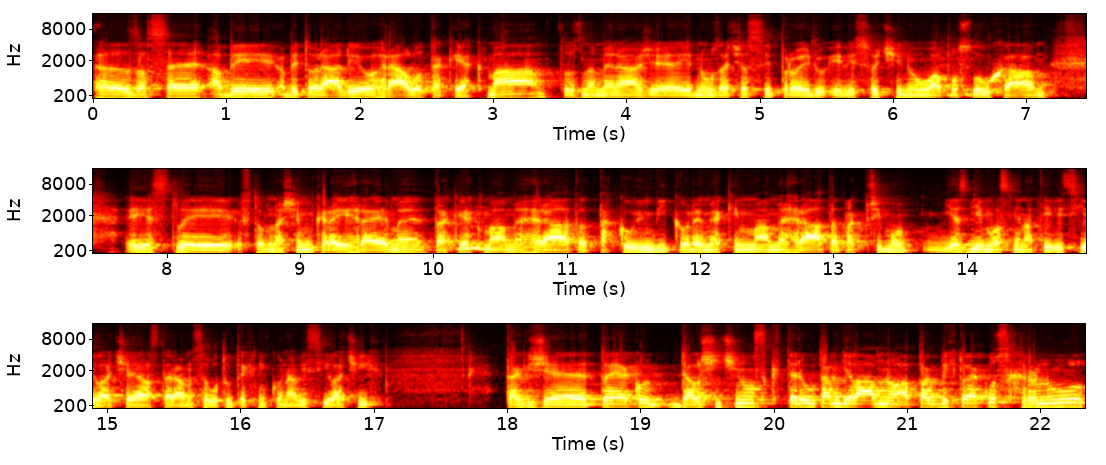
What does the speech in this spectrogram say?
e, zase, aby, aby to rádio hrálo tak, jak má. To znamená, že jednou za čas si projedu i Vysočinu a poslouchám jestli v tom našem kraji hrajeme tak, jak hmm. máme hrát a takovým výkonem, jakým máme hrát a pak přímo jezdím vlastně na ty vysílače a starám se o tu techniku na vysílačích. Takže to je jako další činnost, kterou tam dělám. No a pak bych to jako schrnul,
